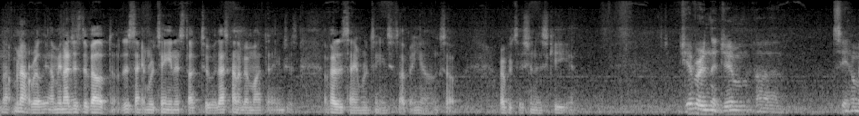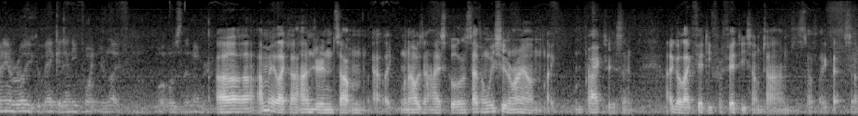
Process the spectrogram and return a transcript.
not, not really. I mean, I just developed the same routine and stuck to it. That's kind of been my thing. Just I've had the same routine since I've been young, so repetition is key. Did you ever in the gym uh, see how many in a row you could make at any point in your life? And what was the number? uh, I made like a hundred and something at like when I was in high school and stuff, and we shoot around like in practice, and I go like fifty for fifty sometimes and stuff like that. So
